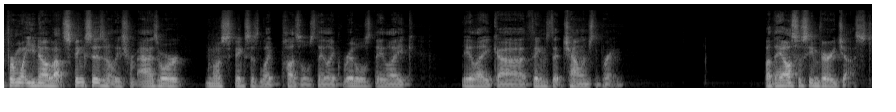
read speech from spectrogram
from what you know about sphinxes, and at least from Azor, most sphinxes like puzzles. They like riddles. They like they like uh, things that challenge the brain. But they also seem very just.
